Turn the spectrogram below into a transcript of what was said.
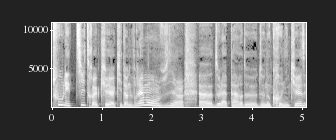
tous les titres qui donnent vraiment envie de la part de, de nos chroniqueuses.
